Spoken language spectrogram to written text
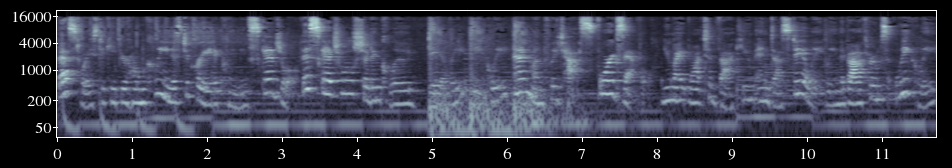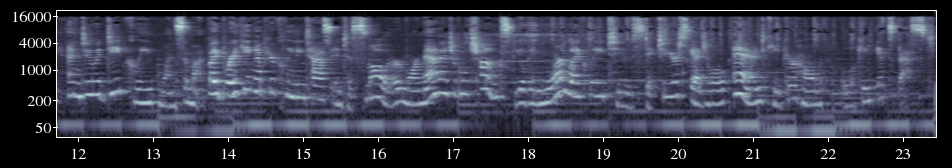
best ways to keep your home clean is to create a cleaning schedule. This schedule should include daily, weekly, and monthly tasks. For example, you might want to vacuum and dust daily, clean the bathrooms weekly, and do a deep clean once a month. By breaking up your cleaning tasks into smaller, more manageable chunks, you'll be more likely to stick to your schedule and keep your home looking its best.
